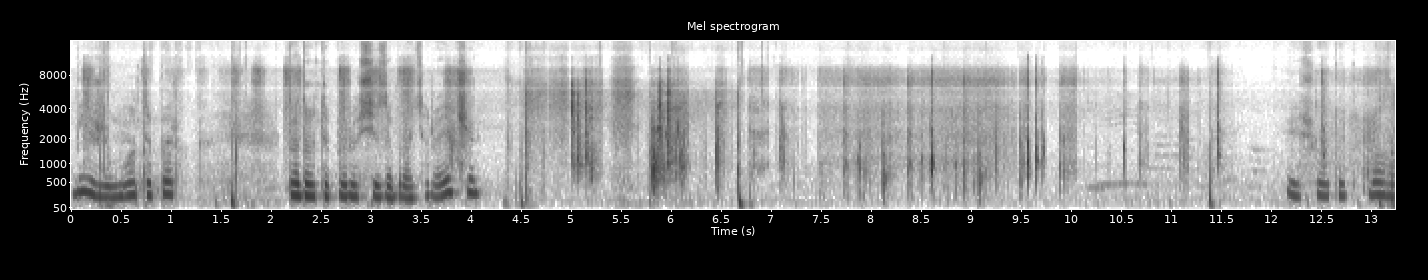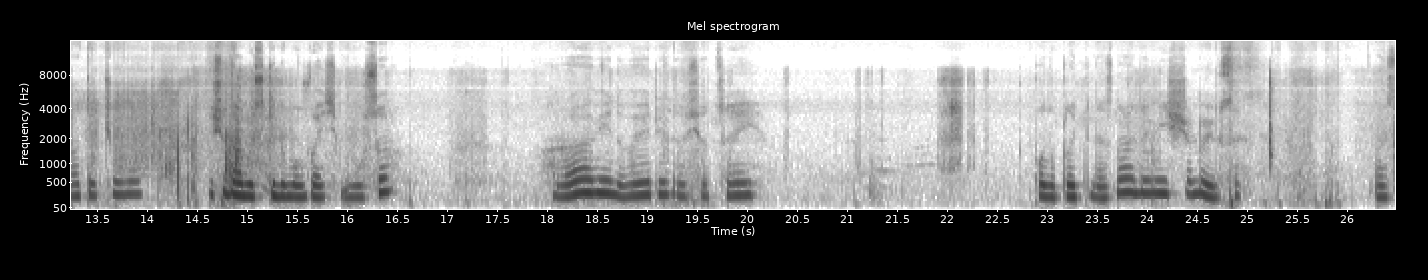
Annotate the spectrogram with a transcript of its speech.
Біжимо, тепер. Треба тепер усі забрати речі. І що тут багато чого. І сюди ми скинемо весь мусор. Гравій, двері, ось оцей. Полуплит не знаю навіщо, ну і все. Ось,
